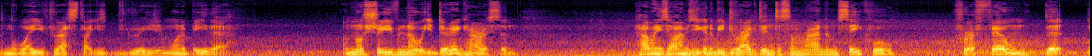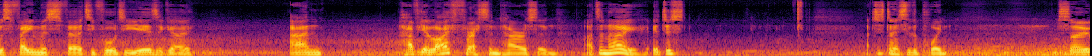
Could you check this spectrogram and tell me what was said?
And the way you've dressed, like you, really didn't want to be there. I'm not sure you even know what you're doing, Harrison. How many times are you going to be dragged into some random sequel for a film that was famous 30, 40 years ago and have your life threatened, Harrison? I don't know. It just. I just don't see the point. So,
